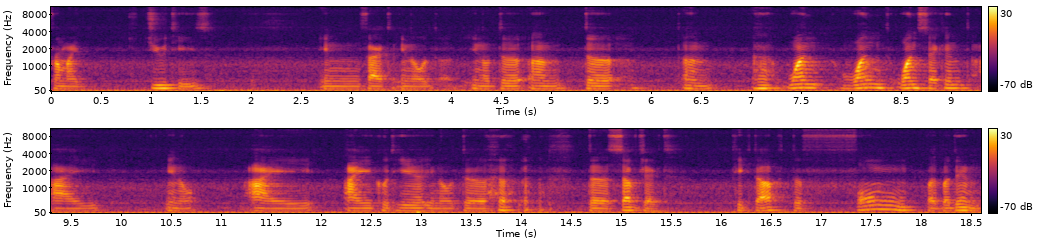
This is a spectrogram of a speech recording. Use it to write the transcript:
from my duties. In fact you know the, you know the um the um one one one second I you know I I could hear you know the the subject picked up the phone but but then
